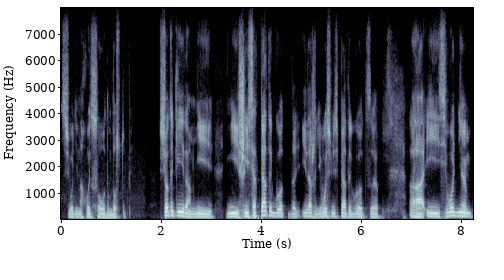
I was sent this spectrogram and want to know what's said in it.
сегодня находится в свободном доступе. Все-таки там не, не 65-й год да, и даже не 85-й год. А, и сегодня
